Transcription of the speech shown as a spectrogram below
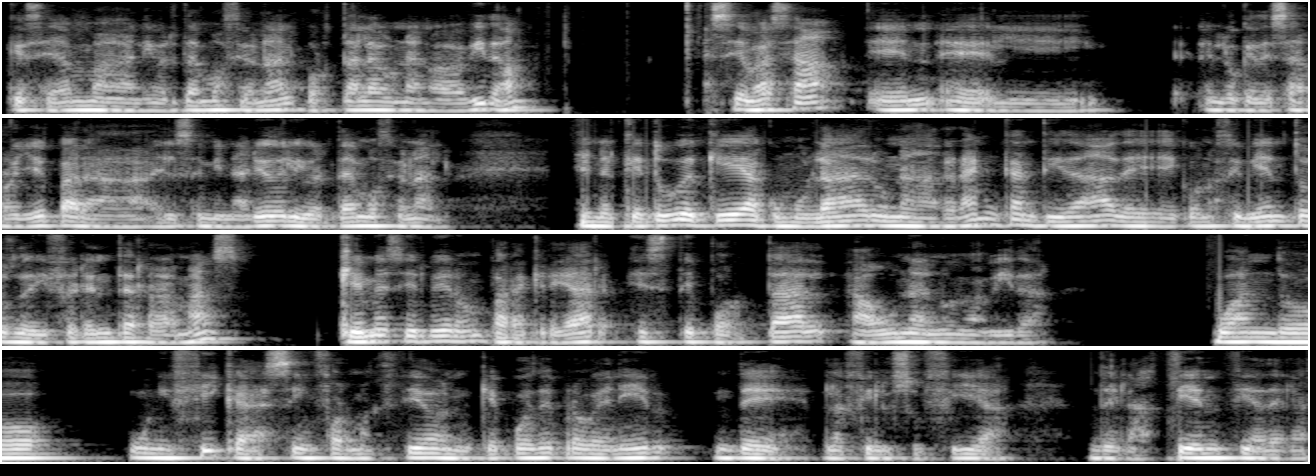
que se llama Libertad Emocional, Portal a una nueva vida, se basa en, en lo que desarrollé para el seminario de libertad emocional, en el que tuve que acumular una gran cantidad de conocimientos de diferentes ramas que me sirvieron para crear este portal a una nueva vida. Cuando unificas información que puede provenir de la filosofía, de la ciencia, de la,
